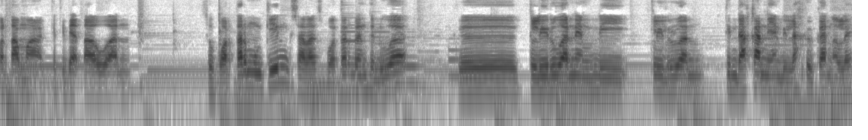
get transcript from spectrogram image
pertama ketidaktahuan supporter mungkin kesalahan supporter dan kedua kekeliruan yang di keliruan tindakan yang dilakukan oleh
